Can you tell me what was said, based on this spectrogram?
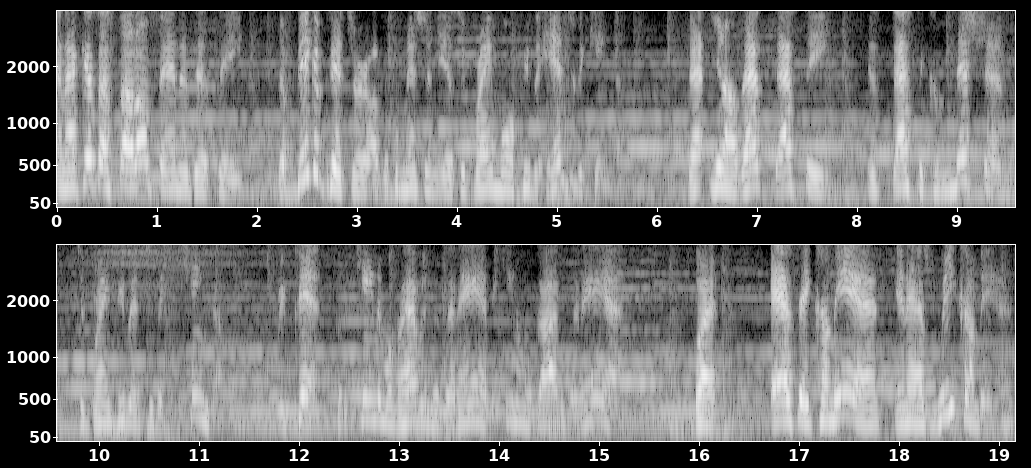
and I guess I start off saying is this the the bigger picture of the commission is to bring more people into the kingdom. That you know that's that's the is that's the commission to bring people into the kingdom. Repent, for the kingdom of heaven is at hand. The kingdom of God is at hand. But as they come in, and as we come in,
